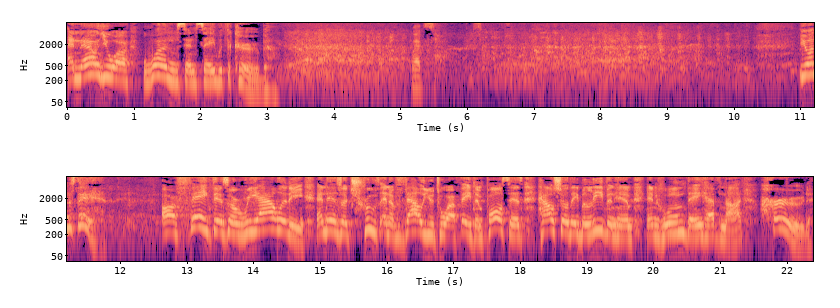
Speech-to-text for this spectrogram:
and now you are one sensei with the curb. Wax. You understand? Our faith is a reality and there's a truth and a value to our faith. And Paul says, how shall they believe in him in whom they have not heard?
